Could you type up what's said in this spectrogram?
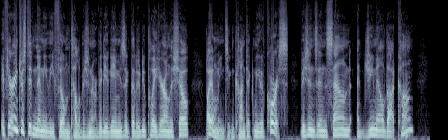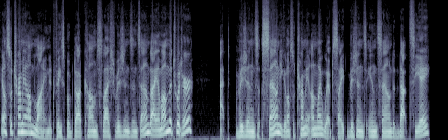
If you're interested in any of the film, television, or video game music that I do play here on the show, by all means, you can contact me at, of course, visionsinsound at gmail.com. You can also try me online at facebook.com slash visionsinsound. I am on the Twitter at visionssound. You can also try me on my website, visionsinsound.ca.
